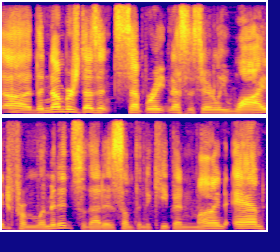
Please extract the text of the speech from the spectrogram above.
uh, the numbers doesn't separate necessarily wide from limited, so that is something to keep in mind. And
